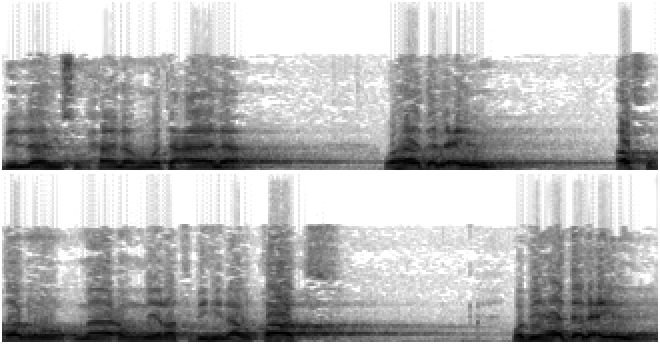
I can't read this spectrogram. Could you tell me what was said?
بالله سبحانه وتعالى. وهذا العلم أفضل ما عمرت به الأوقات. وبهذا العلم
